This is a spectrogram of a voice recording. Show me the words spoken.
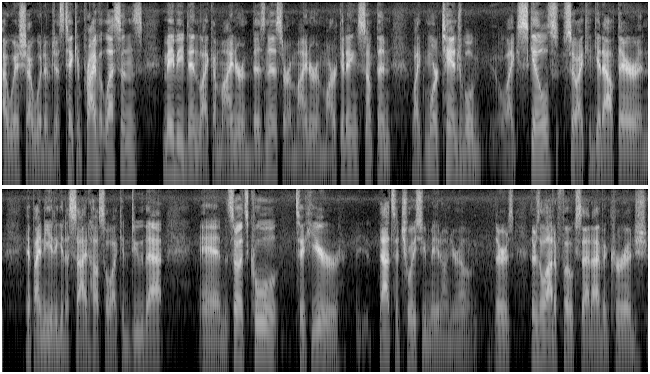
I wish I would have just taken private lessons, maybe did like a minor in business or a minor in marketing, something like more tangible like skills so I could get out there and if I need to get a side hustle, I could do that. And so it's cool to hear that's a choice you made on your own. There's there's a lot of folks that I've encouraged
